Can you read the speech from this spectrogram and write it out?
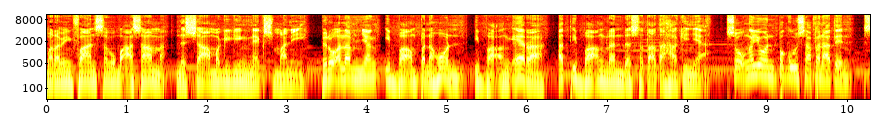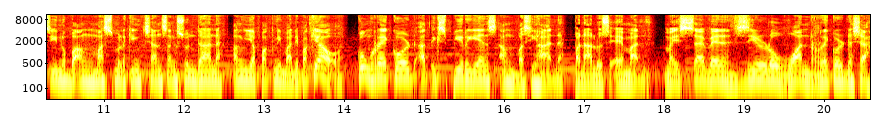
Maraming fans ang umaasam na siya ang magiging next money. Pero alam niyang iba ang panahon, iba ang era at iba ang landas sa tatahakin niya. So ngayon pag-uusapan natin, sino ba ang mas malaking chance ang sundan ang yapak ni Manny Pacquiao? Kung record at experience ang basihan, panalo si Eman. May 7-0-1 record na siya.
